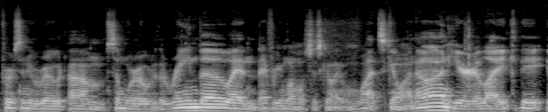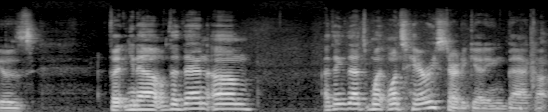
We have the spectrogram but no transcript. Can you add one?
person who wrote um, somewhere over the rainbow, and everyone was just going, "What's going on here?" Like they, it was, but you know, but then um, I think that's when, once Harry started getting back on.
